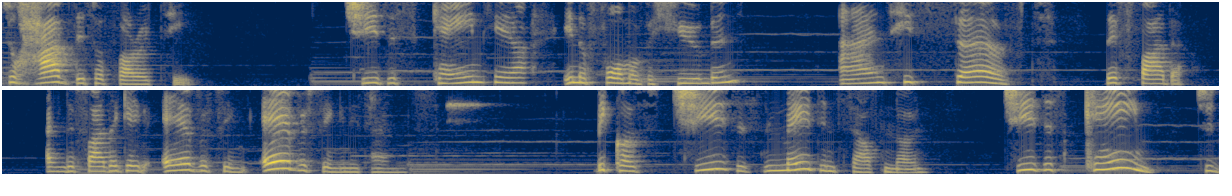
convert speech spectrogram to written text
to have this authority. Jesus came here in the form of a human and he served the Father. And the Father gave everything, everything in his hands. Because Jesus made himself known. Jesus came to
